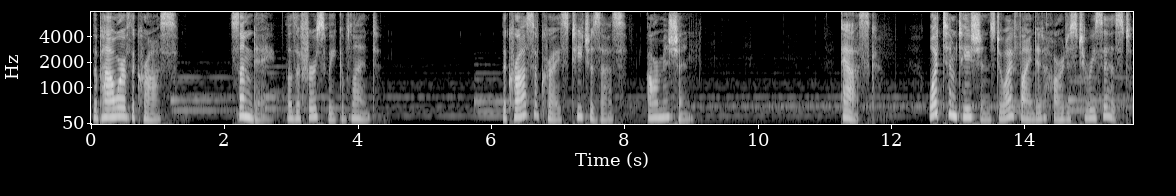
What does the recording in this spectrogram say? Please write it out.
The Power of the Cross, Sunday of the first week of Lent. The cross of Christ teaches us our mission. Ask, what temptations do I find it hardest to resist?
